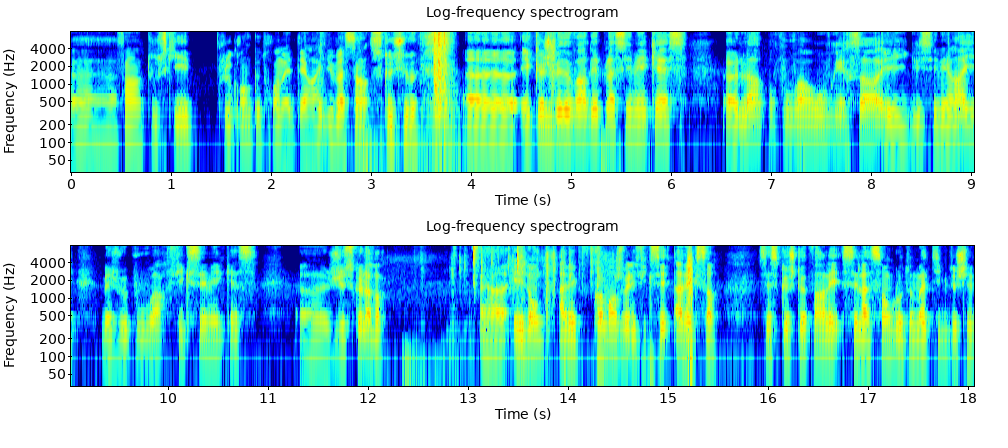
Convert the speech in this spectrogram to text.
Euh, enfin, tout ce qui est plus grand que 3 mètres, des rails, du bassin, ce que tu veux. Euh, et que je vais devoir déplacer mes caisses euh, là pour pouvoir ouvrir ça et y glisser mes rails, ben, je veux pouvoir fixer mes caisses jusque là-bas. et donc, avec comment je vais les fixer? Avec ça. C'est ce que je te parlais, c'est la sangle automatique de chez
